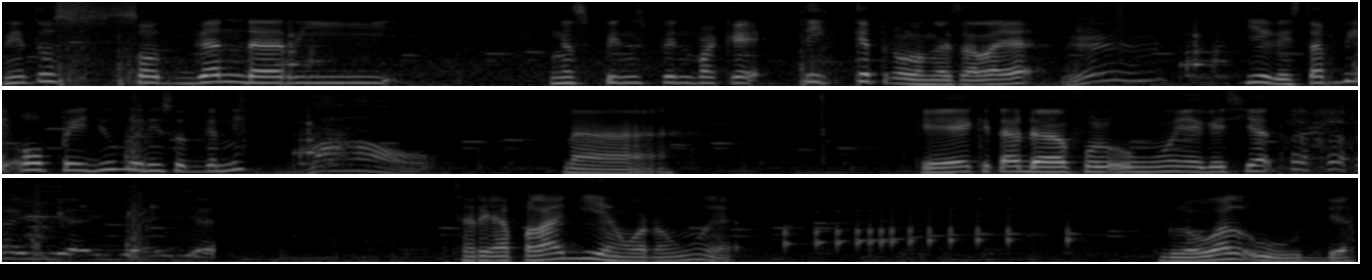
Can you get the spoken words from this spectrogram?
Ini tuh shotgun dari Ngespin-spin pakai tiket kalau nggak salah ya. Iya guys. Tapi OP juga nih shotgun nih. Wow. Nah Oke kita udah full ungu ya guys ya Cari apa lagi yang warna ungu ya? Global udah.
